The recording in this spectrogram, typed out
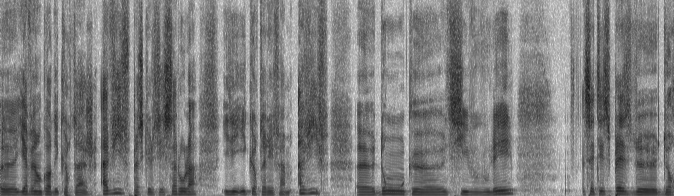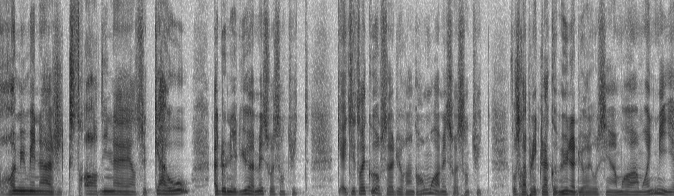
Euh, il y avait encore des curtages à vif, parce que ces salauds-là, ils, curtaient les femmes à vif. Euh, donc, euh, si vous voulez, cette espèce de, de remue-ménage extraordinaire, ce chaos, a donné lieu à mai 68 qui a été très court, ça a duré un grand mois, mai 68. Il faut se rappeler que la commune a duré aussi un mois, un mois et demi.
